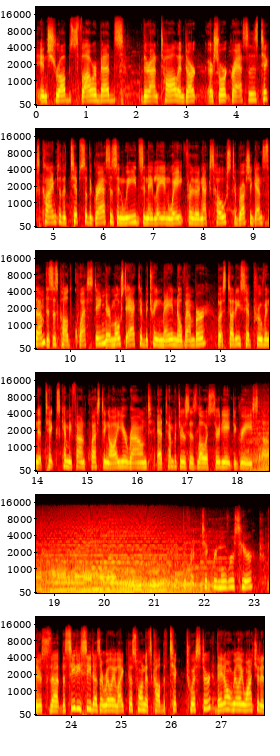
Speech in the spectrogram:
in shrubs, flower beds. They're on tall and dark or short grasses. Ticks climb to the tips of the grasses and weeds and they lay in wait for their next host to brush against them. This is called questing. They're most active between May and November, but studies have proven that ticks can be found questing all year round at temperatures as low as 38 degrees. Uh, tick removers here. There's the, the CDC doesn't really like this one. It's called the tick twister. They don't really want you to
